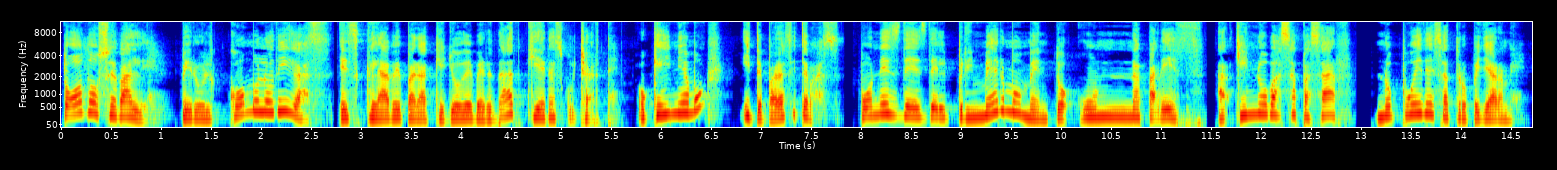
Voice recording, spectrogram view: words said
todo se vale, pero el cómo lo digas es clave para que yo de verdad quiera escucharte. ¿Ok, mi amor? Y te paras y te vas. Pones desde el primer momento una pared. Aquí no vas a pasar. No puedes atropellarme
